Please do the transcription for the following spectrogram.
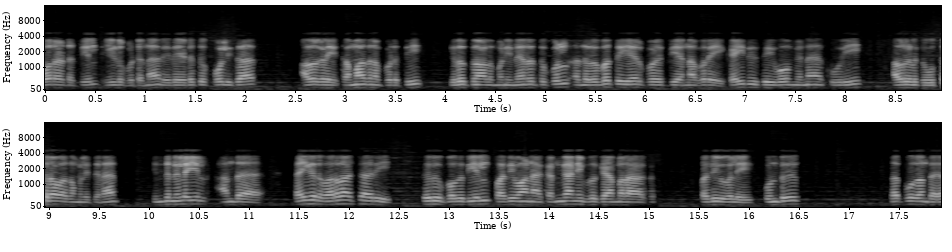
போராட்டத்தில் ஈடுபட்டனர். இதையடுத்து போலீசார் அவர்களை சமாதானப்படுத்தி இருபத்தி நாலு மணி நேரத்துக்குள் அந்த விபத்தை ஏற்படுத்திய நபரை கைது செய்வோம் என கூறி அவர்களுக்கு உத்தரவாதம் அளித்தனர். இந்த நிலையில் அந்த டைகர் வரதாச்சாரி தெரு பகுதியில் பதிவான கண்காணிப்பு கேமரா பதிவுகளை கொண்டு தற்போது அந்த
